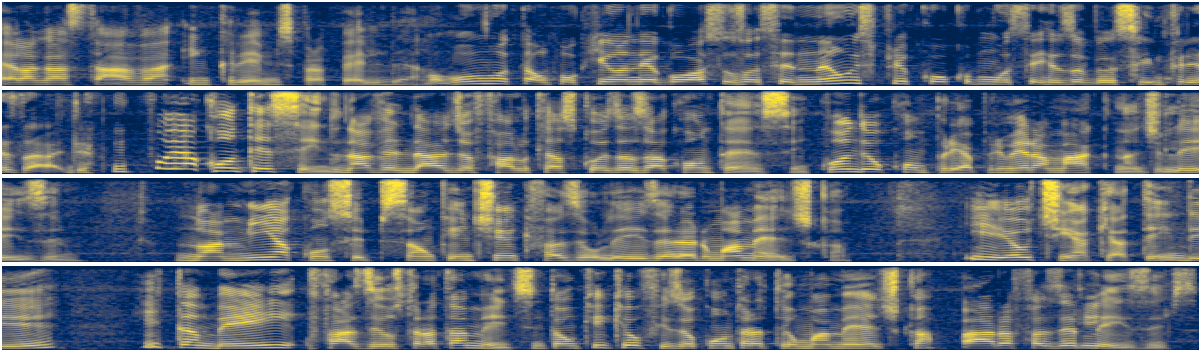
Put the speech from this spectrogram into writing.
ela gastava em cremes para a pele dela. Bom, vamos voltar um pouquinho a negócios. Você não explicou como você resolveu ser empresária. Foi acontecendo. Na verdade, eu falo que as coisas acontecem. Quando eu comprei a primeira máquina de laser, na minha concepção, quem tinha que fazer o laser era uma médica. E eu tinha que atender e também fazer os tratamentos. Então, o que, que eu fiz? Eu contratei uma médica para fazer lasers.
